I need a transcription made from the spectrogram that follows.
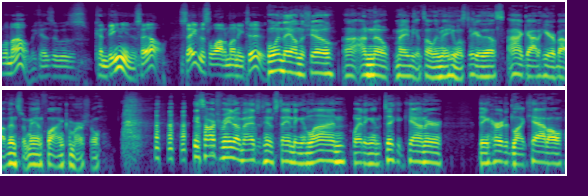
Well, no, because it was convenient as hell. Saved us a lot of money too. One day on the show, uh, I know maybe it's only me who wants to hear this. I got to hear about Vince McMahon flying commercial. it's hard for me to imagine him standing in line, waiting in a ticket counter, being herded like cattle.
